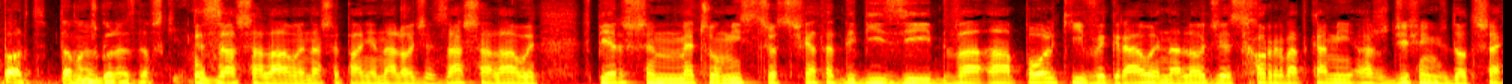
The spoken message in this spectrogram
Sport. Tomasz Gorazdowski. Zaszalały nasze panie na lodzie, zaszalały. W pierwszym meczu Mistrzostw Świata Dywizji 2A Polki wygrały na lodzie z Chorwatkami aż 10 do 3.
